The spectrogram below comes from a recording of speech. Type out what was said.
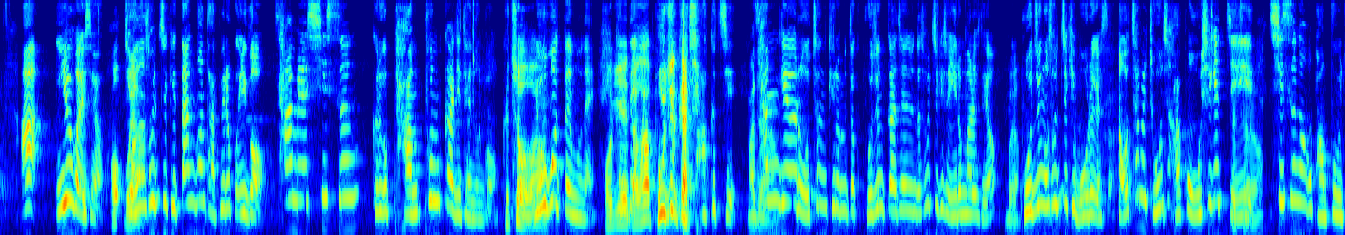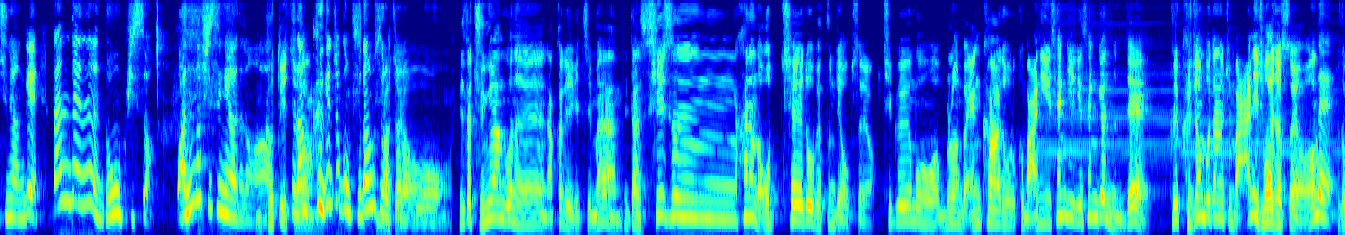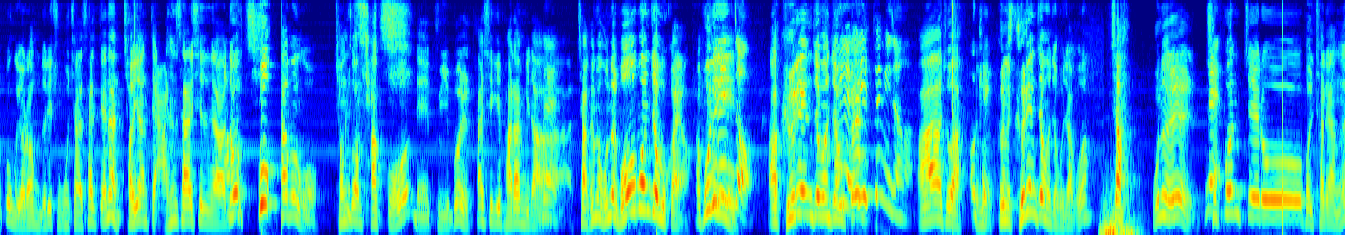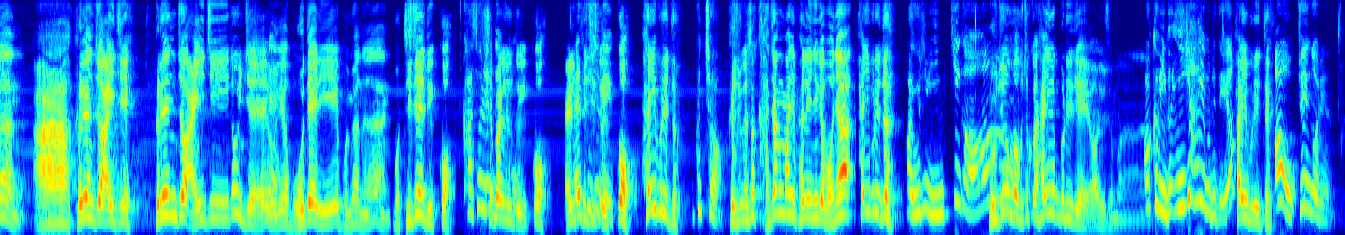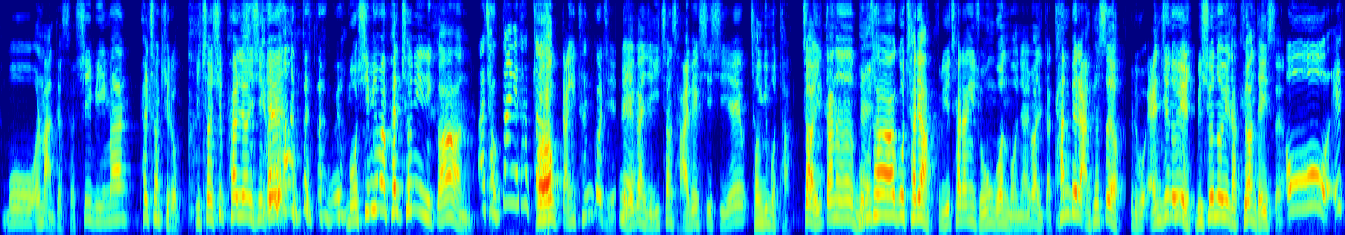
아, 이유가 있어요. 어, 뭐야? 저는 솔직히 딴 건 다 필요 없고 이거 3일 시승 그리고 반품까지 되는 거. 그쵸. 요거 때문에. 거기에다가 보증까지. 아, 그치. 맞아. 3개월 5천 킬로미터 보증까지 해주는데 솔직히 저 이런 말 해도 돼요? 뭐야? 보증은 솔직히 모르겠어. 어차피 좋은 차 갖고 오시겠지. 그쵸. 시승하고 반품이 중요한 게 딴 데는 너무 비싸. 완납 시 승해야 되잖아. 그것도 있죠. 난 그게 조금 부담스럽더라고. 맞아요. 일단 중요한 거는 아까도 얘기했지만 일단 시승하는 업체도 몇 군데 없어요. 지금 뭐 물론 뭐 엔카도 그렇고 많이 생기긴 생겼는데 그, 그 전보다는 좀 많이 좋아졌어요. 네. 그래서 꼭 여러분들이 중고차를 살 때는 저희한테 안 사시더라도 아. 꼭 사보고 점검 그치, 받고 네, 구입을 하시기 바랍니다. 네. 자 그러면 오늘 뭐 먼저 볼까요? 아, 본인이 그랜저. 아 그랜저 먼저 그게 볼까요? 1등이잖아. 아 좋아. 오케이. 그럼 그랜저 먼저 보자고. 자 오늘 네. 첫 번째로 볼 차량은 아 그랜저 IG. 그랜저 IG도 이제 네. 여기가 모델이 보면은 뭐 디젤도 있고 가솔린도 휘발유도 있고. 있고 LPG도 LPG 도 있고 하이브리드. 그쵸. 그 중에서 가장 많이 팔리는 게 뭐냐? 하이브리드. 아, 요즘 인기가. 요즘은 뭐 무조건 하이브리드예요. 요즘은. 아, 그럼 이거 이게 하이브리드예요? 하이브리드. 아우, 주행거리는. 뭐 얼마 안 됐어. 12만 8천 킬로. 2018년식에 별로 안 됐다고요? 뭐 12만 8천이니까 아, 적당히 탔다. 적당히 탄 거지. 네. 얘가 이제 2,400cc의 전기 모터. 자, 일단은 네. 무사고 차량. 그리고 이 차량이 좋은 건 뭐냐면 일단 담배를 안 폈어요. 그리고 엔진 오일, 미션 오일 다 교환돼 있어요. 오,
